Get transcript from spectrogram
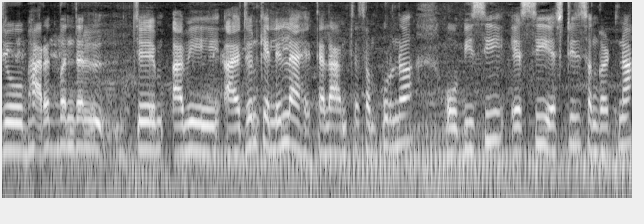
जो भारत बंदल जे आम्ही आयोजन केलेलं आहे त्याला आमच्या संपूर्ण O B C S C S T संघटना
